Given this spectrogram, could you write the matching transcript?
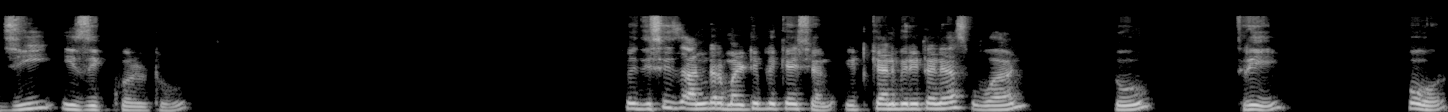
G is equal to so this is under multiplication. It can be written as 1, 2, 3, 4,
